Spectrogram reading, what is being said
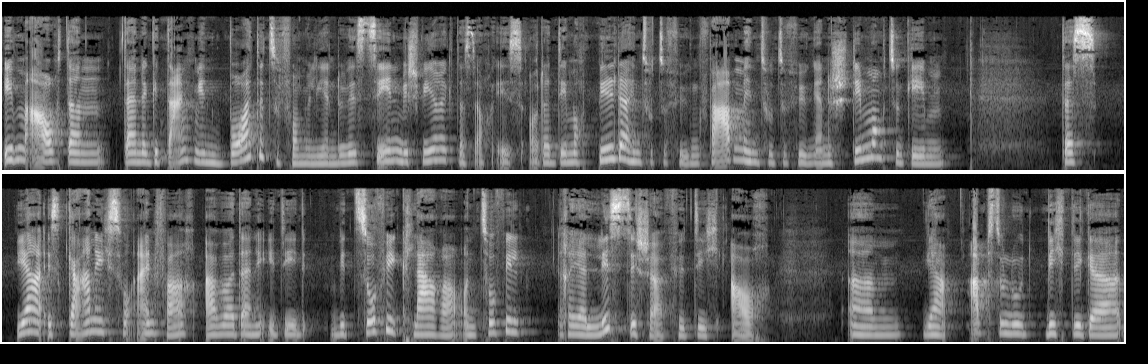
eben auch dann deine Gedanken in Worte zu formulieren. Du wirst sehen, wie schwierig das auch ist. Oder dem auch Bilder hinzuzufügen, Farben hinzuzufügen, eine Stimmung zu geben. Das ja, ist gar nicht so einfach, aber deine Idee wird so viel klarer und so viel realistischer für dich auch. Ähm, ja, absolut wichtiger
